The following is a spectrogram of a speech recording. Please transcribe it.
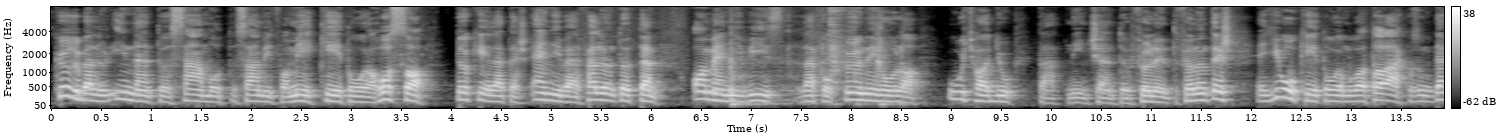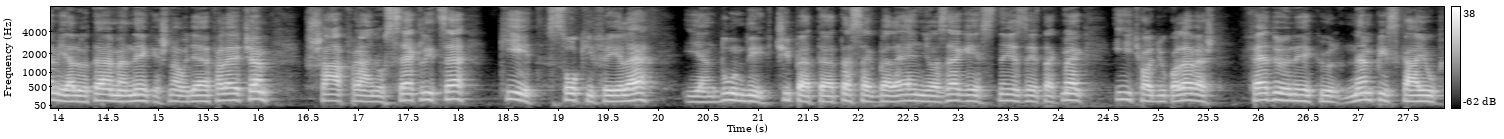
Körülbelül innentől számot, számítva még két óra hossza, tökéletes, ennyivel felöntöttem, amennyi víz le fog főni róla, úgy hagyjuk, tehát nincsen több fölönt, fölöntés. Egy jó két óra múlva találkozunk, de mielőtt elmennénk, és nehogy elfelejtsem, sáfrányos szeklice, két szokiféle, ilyen dundi csipettel teszek bele, ennyi az egész, nézzétek meg, így hagyjuk a levest, fedő nélkül, nem piszkáljuk,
